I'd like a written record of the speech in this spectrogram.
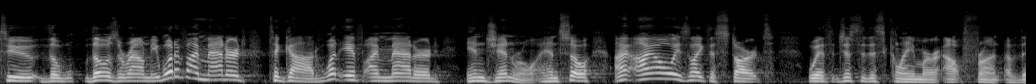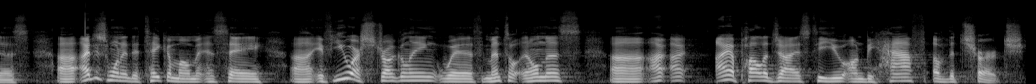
to the, those around me? What if I mattered to God? What if I mattered in general? And so I, I always like to start with just a disclaimer out front of this. Uh, I just wanted to take a moment and say uh, if you are struggling with mental illness, uh, I, I I apologize to you on behalf of the church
